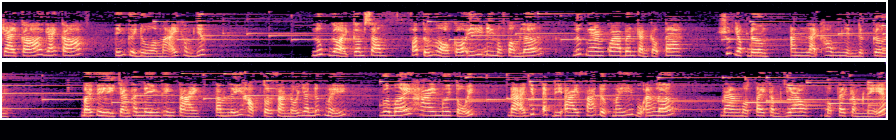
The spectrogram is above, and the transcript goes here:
Trai có, gái có, tiếng cười đùa mãi không dứt. Lúc gọi cơm xong, phó tử ngộ cố ý đi một vòng lớn, lướt ngang qua bên cạnh cậu ta. Suốt dọc đường, anh lại không nhịn được cười bởi vì chàng thanh niên thiên tài, tâm lý học tội phạm nổi danh nước mỹ, vừa mới hai mươi tuổi, đã giúp fbi phá được mấy vụ án lớn. Đang một tay cầm dao, một tay cầm nĩa,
